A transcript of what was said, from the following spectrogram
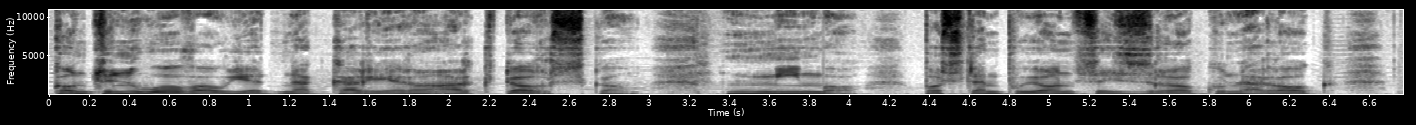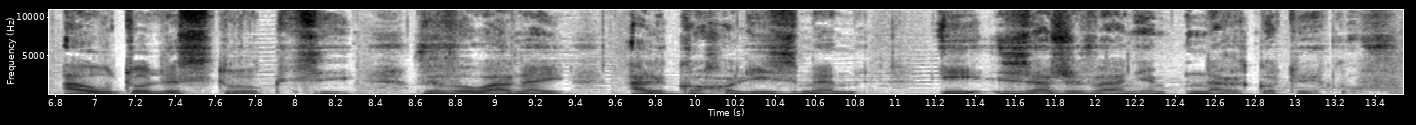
kontynuował jednak karierę aktorską, mimo postępującej z roku na rok autodestrukcji wywołanej alkoholizmem i zażywaniem narkotyków.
